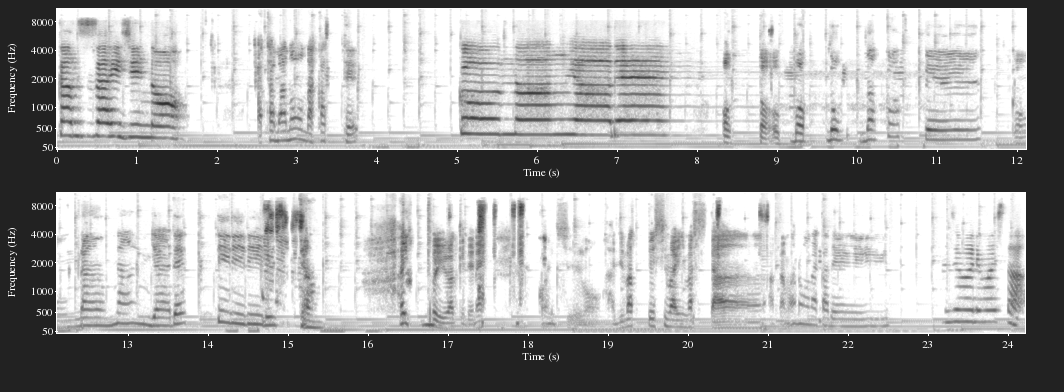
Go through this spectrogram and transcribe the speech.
関西人の頭の中って、こんなんやで頭の中って、こんなんなんやで、テリリルじゃん。はい。というわけでね、今週も始まってしまいました。頭の中で始まりました。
